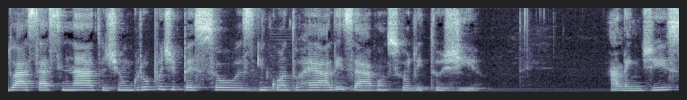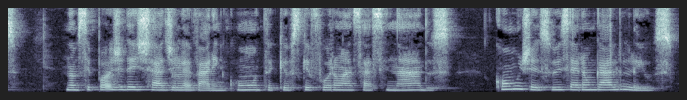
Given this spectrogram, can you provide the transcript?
Do assassinato de um grupo de pessoas enquanto realizavam sua liturgia. Além disso, não se pode deixar de levar em conta que os que foram assassinados como Jesus eram galileus,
